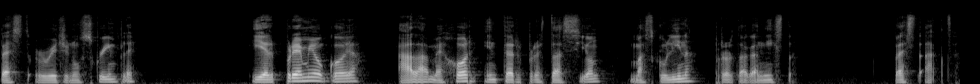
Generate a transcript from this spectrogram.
Best Original Screenplay, y el premio Goya a la mejor interpretación masculina protagonista, Best Actor,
